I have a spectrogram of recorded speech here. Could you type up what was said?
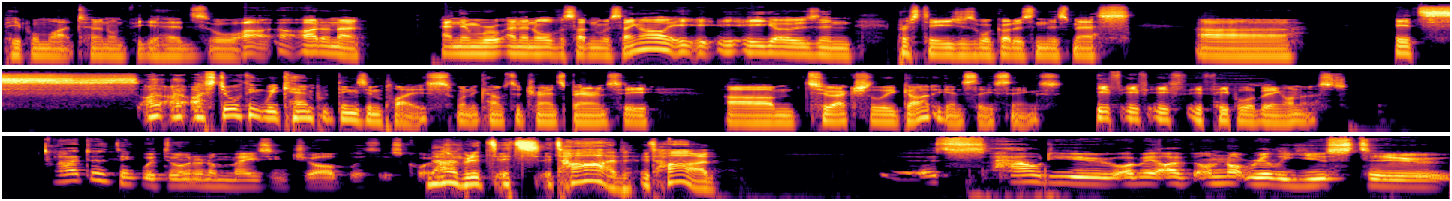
people might turn on figureheads, or I, I, I don't know. And then we're and then all of a sudden we're saying, oh, e- e- egos and prestige is what got us in this mess. Uh, it's I, I- still think we can put things in place when it comes to transparency um, to actually guard against these things. If if if if people are being honest. I don't think we're doing an amazing job with this question. No, but it's it's it's hard. It's hard. it's how do you? I mean, I, I'm not really used to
